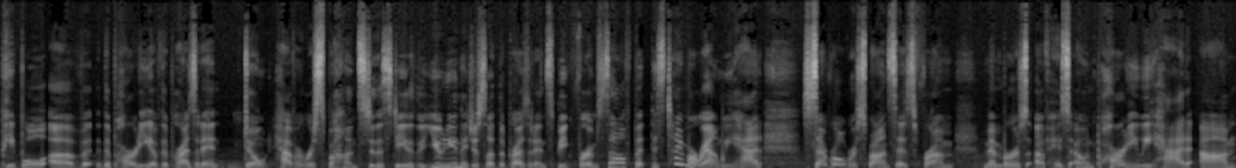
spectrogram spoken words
people of the party of the president don't have a response to the State of the Union, they just let the president speak for himself. But this time, around, we had several responses from members of his own party. We had um,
